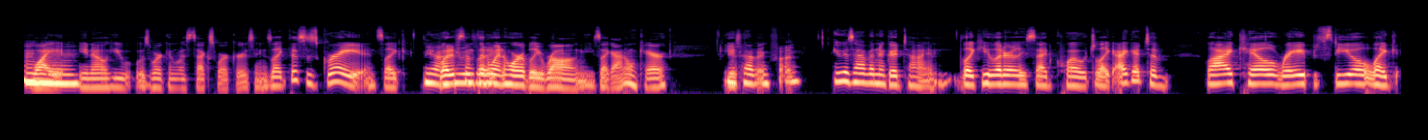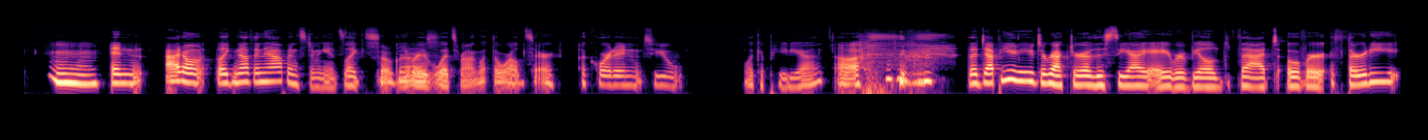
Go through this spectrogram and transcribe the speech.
White, Mhm. you know, he was working with sex workers and he's like, this is great. It's like, Yeah. what if something like- went horribly wrong? He's like, I don't care. He was having fun. He was having a good time. Like he literally said, quote, like I get to lie, kill, rape, steal, like Mm. and I don't like nothing happens to me. It's like So gross. what's wrong with the world, sir? According to Wikipedia, uh, the deputy director of the CIA revealed that over 30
